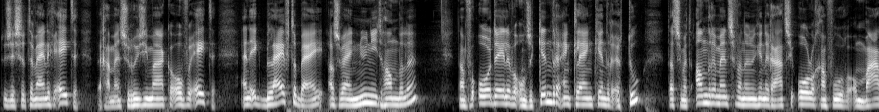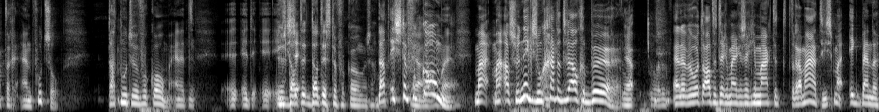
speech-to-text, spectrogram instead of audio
Dus is er te weinig eten. Dan gaan mensen ruzie maken over eten. En ik blijf erbij, als wij nu niet handelen, dan veroordelen we onze kinderen en kleinkinderen ertoe dat ze met andere mensen van hun generatie oorlog gaan voeren om water en voedsel. Dat moeten we voorkomen. En het, het, Dus zeg- dat, dat is te voorkomen, zeg maar. dat is te voorkomen. ja. Maar, maar als we niks doen, gaat het wel gebeuren. Ja. En er wordt altijd tegen mij gezegd, je maakt het dramatisch. Maar ik ben er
